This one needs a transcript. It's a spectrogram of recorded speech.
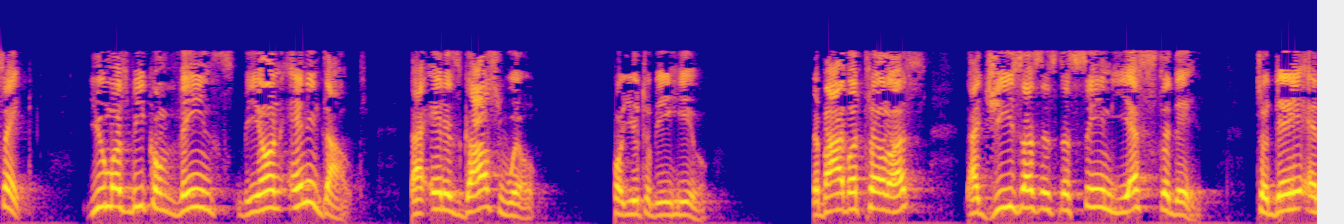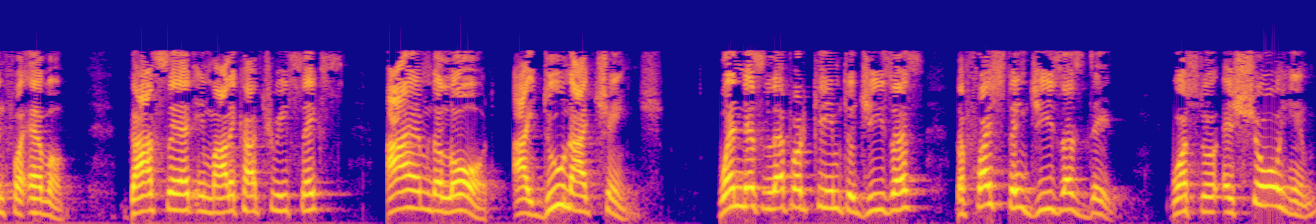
sick, you must be convinced beyond any doubt that it is God's will for you to be healed. The Bible tells us that Jesus is the same yesterday, today, and forever. God said in Malachi 3 6, I am the Lord, I do not change. When this leper came to Jesus, the first thing Jesus did was to assure him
